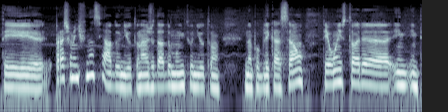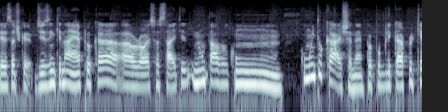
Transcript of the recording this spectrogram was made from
ter praticamente financiado o Newton, né? ajudado muito o Newton na publicação. Tem uma história in- interessante que dizem que na época a Royal Society não estava com com muito caixa, né, para publicar, porque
